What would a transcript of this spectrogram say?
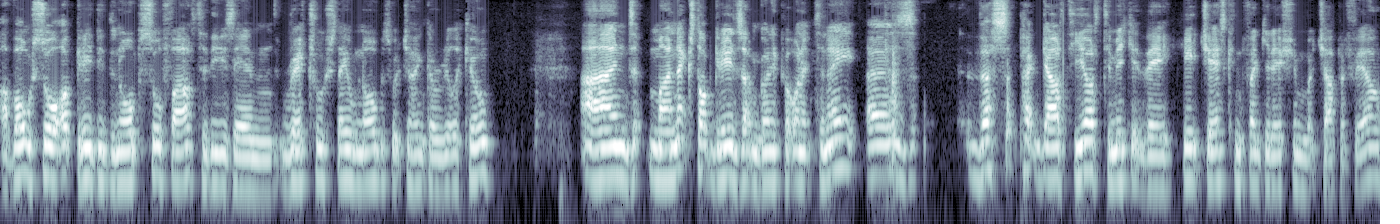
I've also upgraded the knobs so far to these um, retro style knobs, which I think are really cool. And my next upgrades that I'm going to put on it tonight is this pick guard here to make it the HS configuration, which I prefer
